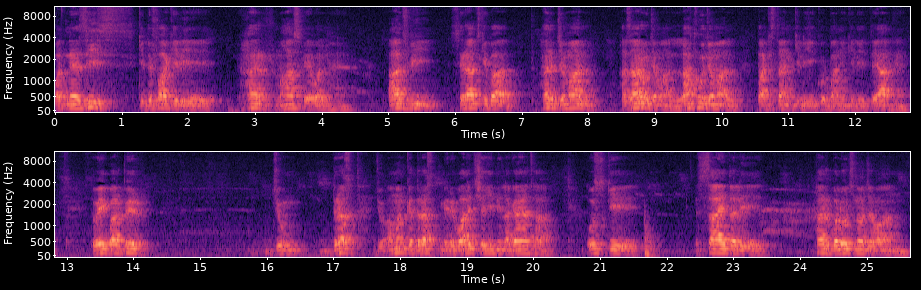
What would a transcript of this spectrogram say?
वतन अज़ीज़ की दिफा के लिए हर महाज के अवल हैं। आज भी सिराज के बाद हर जमाल, हज़ारों जमाल, लाखों जमाल पाकिस्तान के लिए कुर्बानी के लिए तैयार हैं। तो एक बार फिर जो दरख्त, जो अमन का दरख्त मेरे वालिद शहीद ने लगाया था, उसके साय तले हर बलोच नौजवान,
